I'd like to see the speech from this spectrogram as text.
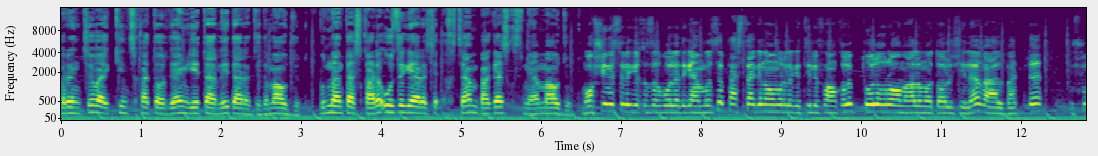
birinchi va ikkinchi qatorda ham yetarli darajada mavjud. Bundan tashqari o'ziga yarasha ixcham bagaj qismi ham mavjud. Mashina sizlarga qiziq bo'ladigan bo'lsa pastdagi nomerlarga telefon qilib to'liqroq ma'lumot olishinglar va albatta ushbu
